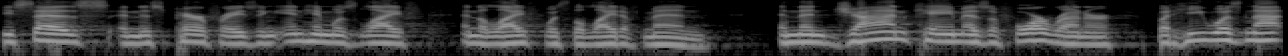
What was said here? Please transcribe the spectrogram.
he says, and this paraphrasing, in him was life, and the life was the light of men. And then John came as a forerunner, but he was not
